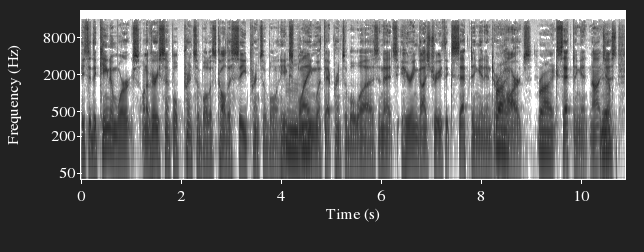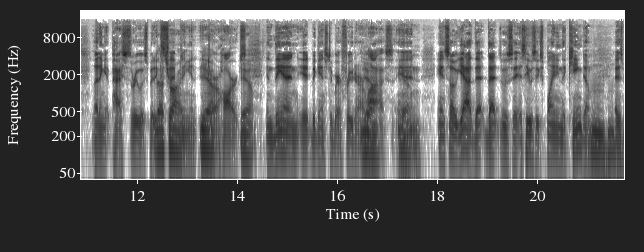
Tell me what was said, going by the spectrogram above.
he said the kingdom works on a very simple principle. It's called the seed principle, and he Mm-hmm. explained what that principle was, and that's hearing God's truth, accepting it into Right. our hearts, Right. accepting it, not Yeah. just letting it pass through us, but That's accepting right. it into Yeah. our hearts Yeah. and then it begins to bear fruit in our Yeah. lives. And and so yeah, that that was as he was explaining the kingdom Mm-hmm. as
